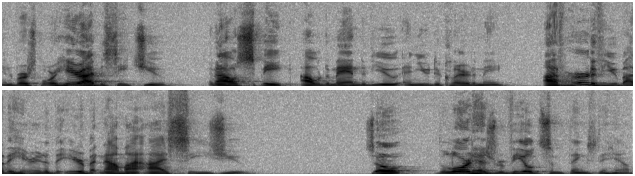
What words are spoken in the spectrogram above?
in verse 4, Here I beseech you, and I will speak. I will demand of you, and you declare to me. I've heard of you by the hearing of the ear, but now my eye sees you. So the Lord has revealed some things to him.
